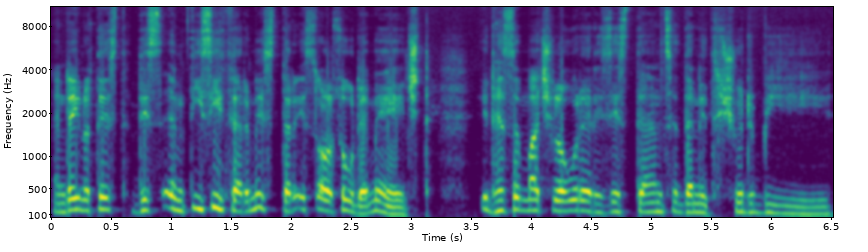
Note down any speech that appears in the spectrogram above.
And I noticed this NTC thermistor is also damaged. It has a much lower resistance than it should be.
